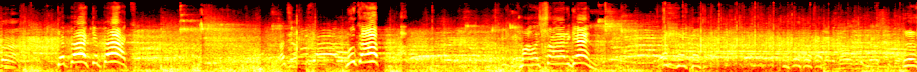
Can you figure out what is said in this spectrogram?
No. Get back. Get back. Get back. Luca up. Come on, let's try that again. yeah.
